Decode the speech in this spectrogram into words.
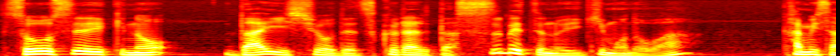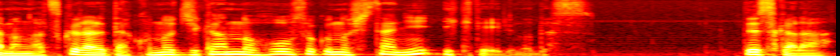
創世紀の第一章で作られたすべての生き物は神様が作られたこの時間の法則の下に生きているのです。ですから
